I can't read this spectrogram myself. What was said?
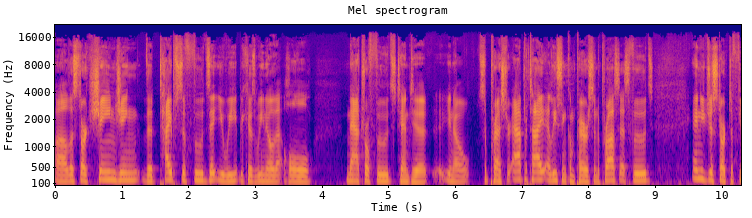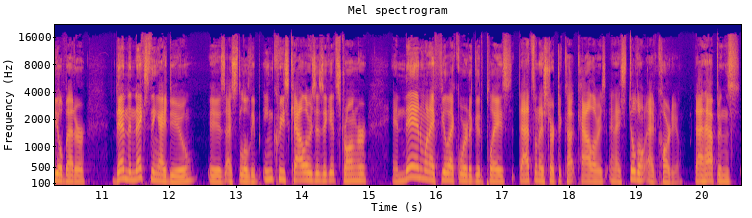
Uh, let's start changing the types of foods that you eat because we know that whole natural foods tend to, you know, suppress your appetite, at least in comparison to processed foods. And you just start to feel better. Then the next thing I do is I slowly increase calories as I get stronger. And then when I feel like we're at a good place, that's when I start to cut calories and I still don't add cardio. That happens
